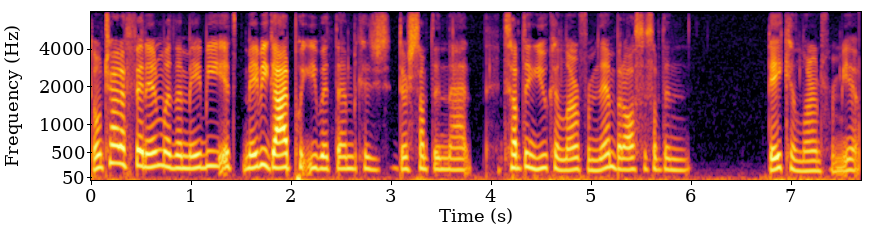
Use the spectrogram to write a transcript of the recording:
Don't try to fit in with them. Maybe it's maybe god put you with them because there's something that something you can learn from them but also something they can learn from you.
